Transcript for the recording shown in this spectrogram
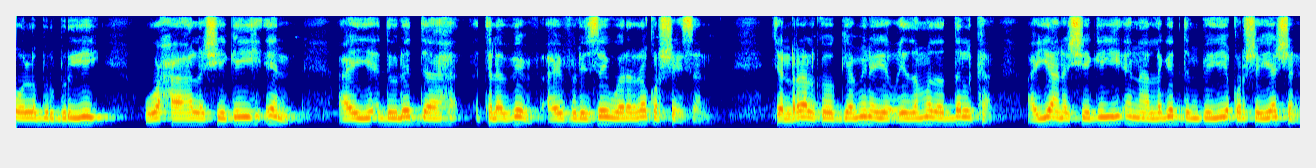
oo la burburiyey waxaa la sheegay in ay dowladda tel aviv ay fulisay weeraro qorsheysan generaalka hogaaminaya ciidamada dalka ayaana sheegay in laga dambeeyey qorshayaashan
